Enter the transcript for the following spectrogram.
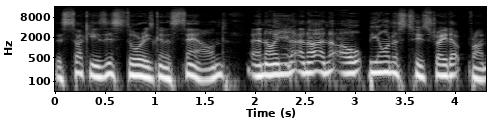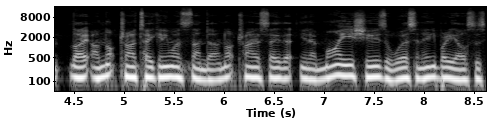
as sucky as this story is going to sound, and I and, I, and I'll be honest too, straight up front, like I'm not trying to take anyone's thunder. I'm not trying to say that you know my issues are worse than anybody else's.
